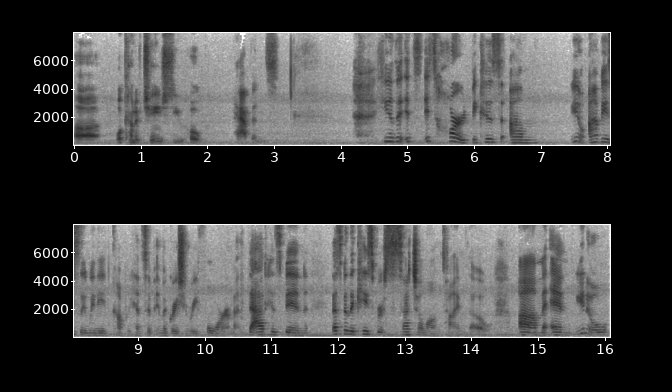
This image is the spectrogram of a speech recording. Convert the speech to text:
Uh, what kind of change do you hope happens? You know, it's it's hard because um, you know obviously we need comprehensive immigration reform. That has been that's been the case for such a long time, though. Um, and, you know,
